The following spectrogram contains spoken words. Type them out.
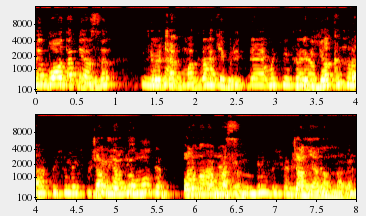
Bir de bu adam olmaz. Bizim Şöyle çakmakla kibritle şöyle bir yakın da canı şey yanıyor mu? O zaman anlasın can yananları.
